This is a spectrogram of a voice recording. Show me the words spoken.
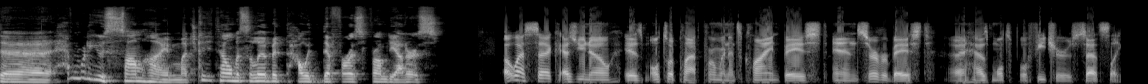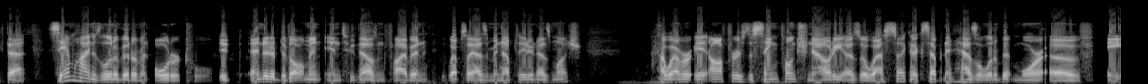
Uh, haven't really used Samhain much. Can you tell us a little bit how it differs from the others? OSSEC, as you know, is multi-platform and it's client-based and server-based. Uh, it has multiple features sets like that. Samhain is a little bit of an older tool. It ended up development in 2005 and the website hasn't been updated as much. However, it offers the same functionality as OSSEC, except it has a little bit more of a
